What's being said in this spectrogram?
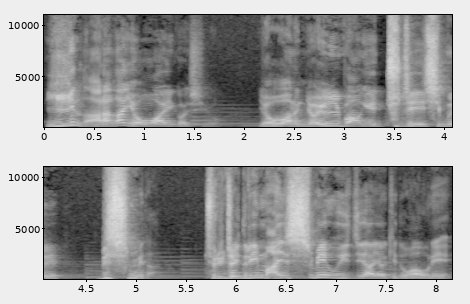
이 나라가 여호와의 것이요 여호와는 열방의 주제심을 믿습니다. 주님 저희들이 이 말씀에 의지하여 기도하오니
